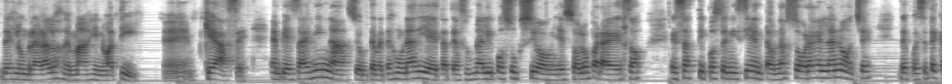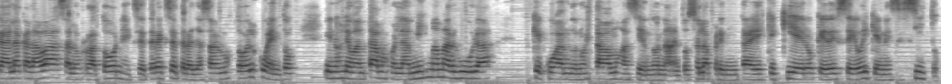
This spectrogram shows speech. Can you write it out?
deslumbrar a los demás y no a ti. Eh, ¿Qué hace? Empieza el gimnasio, te metes una dieta, te haces una liposucción y es solo para eso, esas tipos cenicienta, unas horas en la noche, después se te cae la calabaza, los ratones, etcétera, etcétera, ya sabemos todo el cuento y nos levantamos con la misma amargura que cuando no estábamos haciendo nada. Entonces la pregunta es qué quiero, qué deseo y qué necesito.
